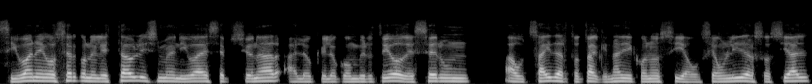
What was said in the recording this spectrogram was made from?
si va a negociar con el establishment y va a decepcionar a lo que lo convirtió de ser un outsider total que nadie conocía, o sea, un líder social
